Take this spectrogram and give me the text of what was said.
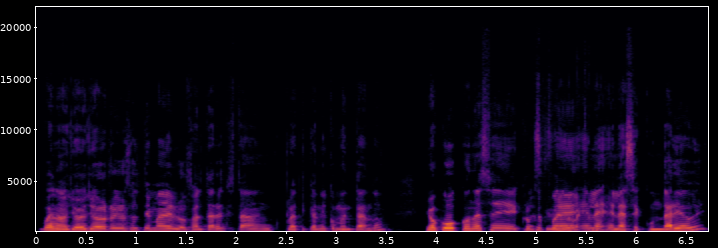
Bueno, yo, yo regreso al tema de los altares que estaban platicando y comentando. Yo como con ese, creo que fue la en la, en la secundaria, güey.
